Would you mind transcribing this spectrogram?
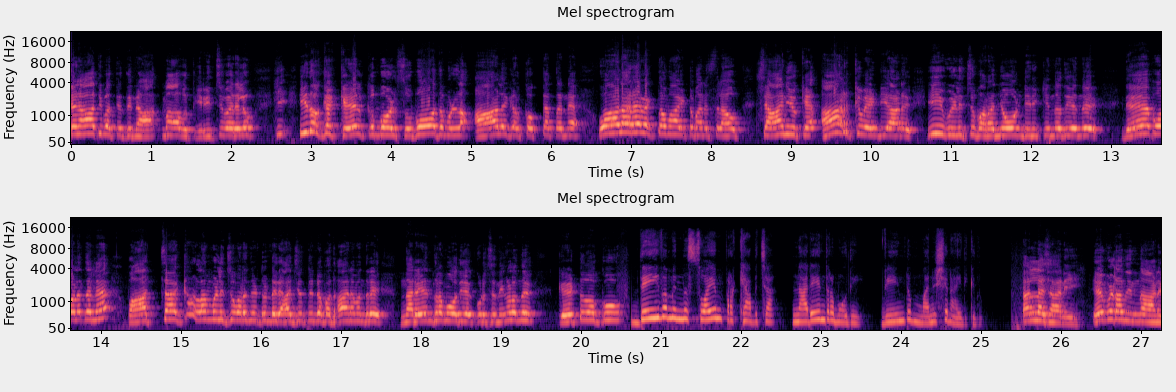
ജനാധിപത്യത്തിന്റെ ആത്മാവ് തിരിച്ചു വരലും. ഇതൊക്കെ കേൾക്കുമ്പോൾ സുബോധമുള്ള ആളുകൾക്കൊക്കെ തന്നെ വളരെ വ്യക്തമായിട്ട് മനസ്സിലാവും ഷാനിയൊക്കെ ആർക്ക് വേണ്ടിയാണ് ഈ വിളിച്ചു പറഞ്ഞുകൊണ്ടിരിക്കുന്നത് എന്ന്. ഇതേപോലെ തന്നെ പാച്ചക്കള്ളം വിളിച്ചു പറഞ്ഞിട്ടുണ്ട് രാജ്യത്തിന്റെ പ്രധാനമന്ത്രി നരേന്ദ്രമോദിയെ കുറിച്ച് നിങ്ങളൊന്ന് കേട്ടു നോക്കൂ. ദൈവം എന്ന് സ്വയം പ്രഖ്യാപിച്ച നരേന്ദ്രമോദി വീണ്ടും മനുഷ്യനായിരിക്കുന്നു. അല്ല ഷാനി എവിടെ നിന്നാണ്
